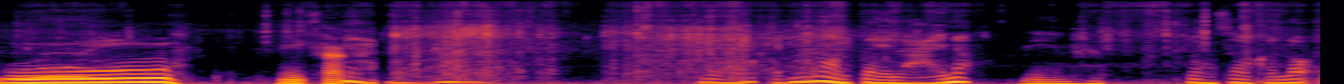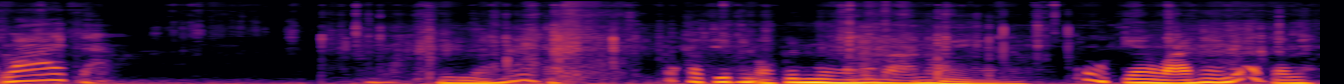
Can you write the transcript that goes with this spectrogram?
โอ้นี่ครับเดี๋ยวเขาก็มานอนไต่หลายเนาะเมนครับสองสาวกันเลาะไล่จ้ะเหลืองด้วยจ้ะปกติมันออกเป็นหมูนะบ้านเนาะเมนครับโอ้แกงหวานอย่างเนี้ยจ้ะเนี่ย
